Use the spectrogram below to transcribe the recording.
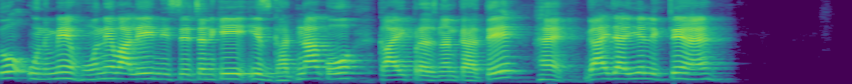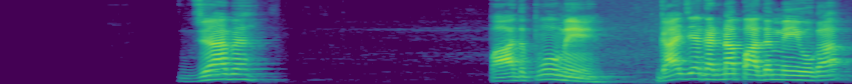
तो उनमें होने वाली निषेचन की इस घटना को कायिक प्रजनन कहते हैं। गाय जाइए लिखते हैं। जब पादपों में गाय यह घटना पादप में ही होगा।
